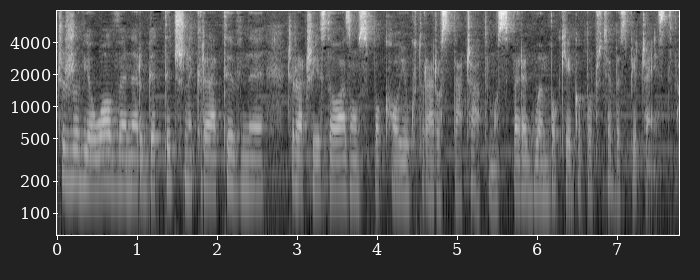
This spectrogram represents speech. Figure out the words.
czy żywiołowy, energetyczny, kreatywny, czy raczej jest oazą spokoju, która roztacza atmosferę głębokiego poczucia bezpieczeństwa.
